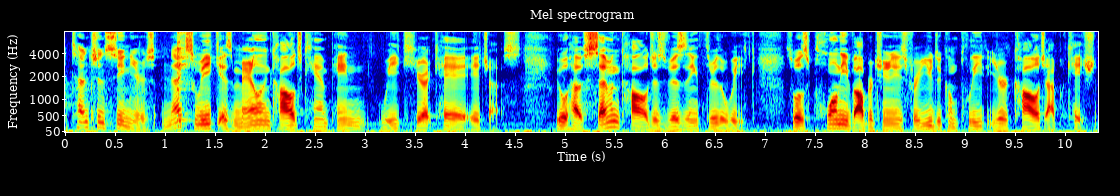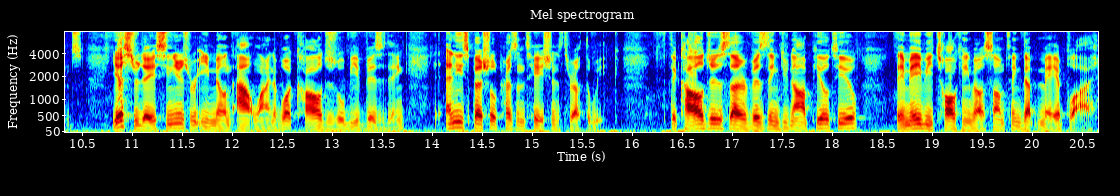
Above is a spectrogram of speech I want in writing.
Attention seniors, next week is Maryland College Campaign Week here at KAHS. We will have seven colleges visiting through the week, as well as plenty of opportunities for you to complete your college applications. Yesterday, seniors were emailed an outline of what colleges will be visiting and any special presentations throughout the week. If the colleges that are visiting do not appeal to you, they may be talking about something that may apply.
